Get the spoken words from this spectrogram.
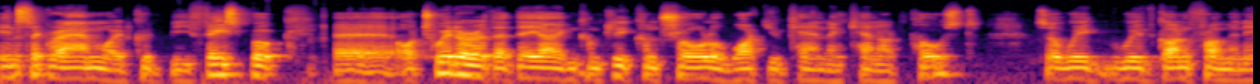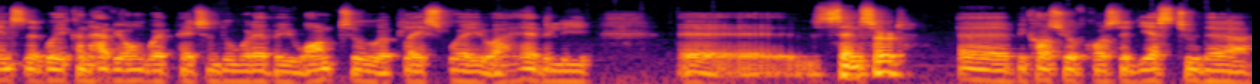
Instagram or it could be Facebook uh, or Twitter that they are in complete control of what you can and cannot post. So we we've gone from an internet where you can have your own web page and do whatever you want to a place where you are heavily uh, censored uh, because you of course said yes to the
